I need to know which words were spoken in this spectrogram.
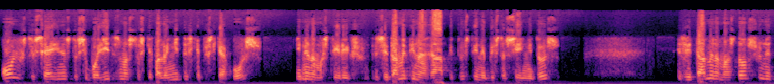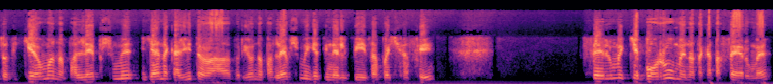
όλους τους Έλληνες, τους συμπολίτες μας, τους κεφαλονίτες και τους οικιακούς, είναι να μας στηρίξουν. Ζητάμε την αγάπη τους, την εμπιστοσύνη τους. Ζητάμε να μας δώσουν το δικαίωμα να παλέψουμε για ένα καλύτερο αύριο, να παλέψουμε για την ελπίδα που έχει χαθεί. Θέλουμε και μπορούμε να τα καταφέρουμε,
